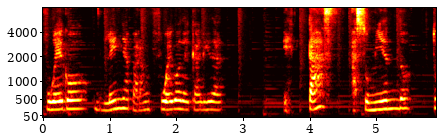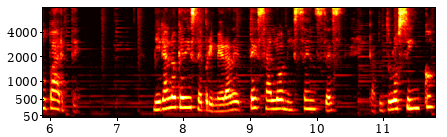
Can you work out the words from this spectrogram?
fuego, leña para un fuego de calidad. Estás asumiendo tu parte. Mira lo que dice Primera de Tesalonicenses, capítulo 5,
